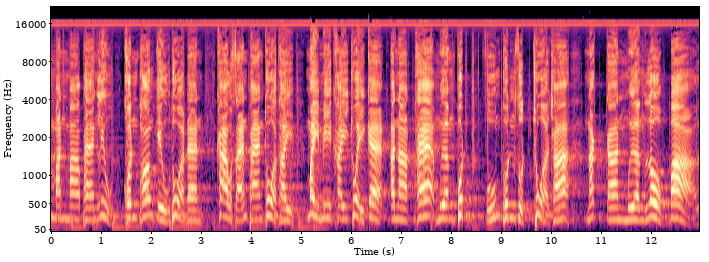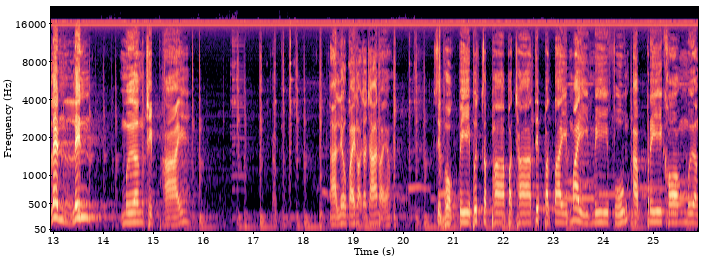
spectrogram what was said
ำมันมาแพงลิ้ว คนท้องกิ่วทั่วแดน ข้าวแสนแพงทั่วไทยไม่มีใครช่วยแก้อนาถแท้เมืองพุทธ ฝูงทุนสุดชั่วช้า นักการเมืองโลภบ้าเล่นลิ้น เมืองฉิบหายครับอ่านเร็วไปขอช้าๆหน่อยครับ16 ปีพฤษภาประชาธิปไตยไม่มีฝูงอัปรีคองเมือง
